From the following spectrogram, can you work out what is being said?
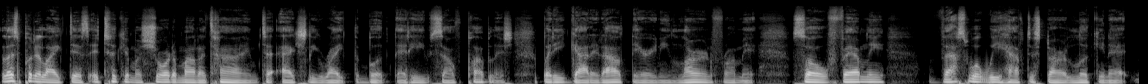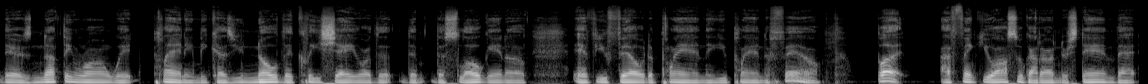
let's put it like this it took him a short amount of time to actually write the book that he self-published but he got it out there and he learned from it so family that's what we have to start looking at. There's nothing wrong with planning because you know the cliche or the, the, the slogan of if you fail to plan, then you plan to fail. But I think you also got to understand that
